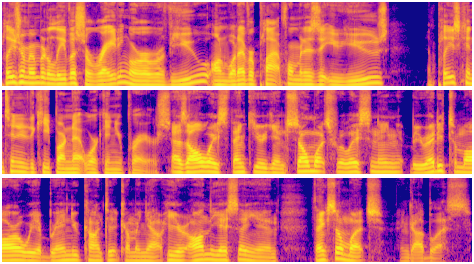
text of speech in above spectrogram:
Please remember to leave us a rating or a review on whatever platform it is that you use, and please continue to keep our network in your prayers. As always, thank you again so much for listening. Be ready tomorrow. We have brand new content coming out here on the SAN. Thanks so much, and God bless.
